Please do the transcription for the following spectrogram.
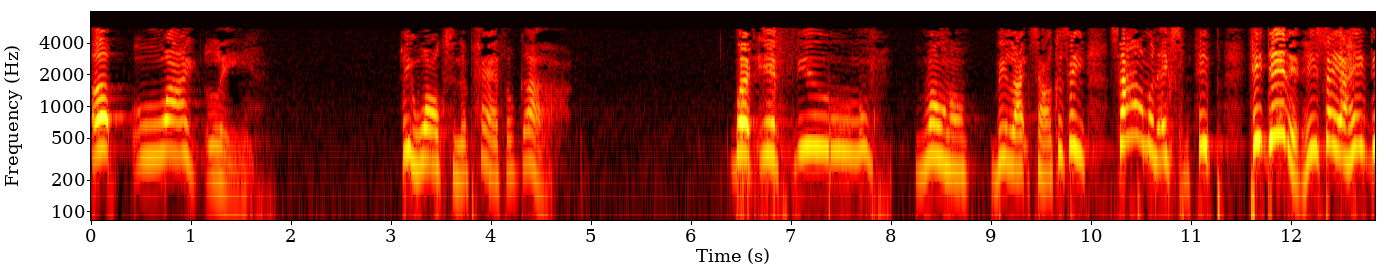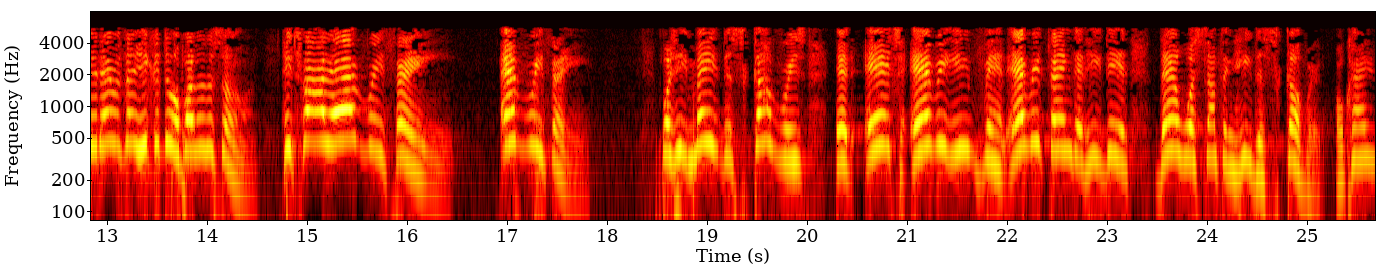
uprightly. He walks in the path of God. But if you want to be like Solomon, because see, Solomon, he, he did it. He said he did everything he could do up under the sun. He tried everything. Everything. But he made discoveries at each, every event, everything that he did, there was something he discovered, okay?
